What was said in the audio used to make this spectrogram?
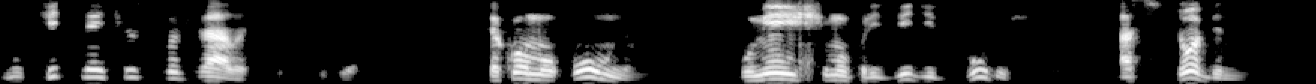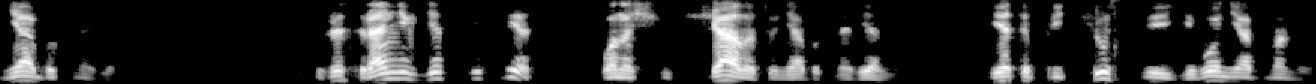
мучительное чувство жалости к себе, такому умному, умеющему предвидеть будущее, особенно необыкновенно. Уже с ранних детских лет он ощущал эту необыкновенность, и это предчувствие его не обмануло.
